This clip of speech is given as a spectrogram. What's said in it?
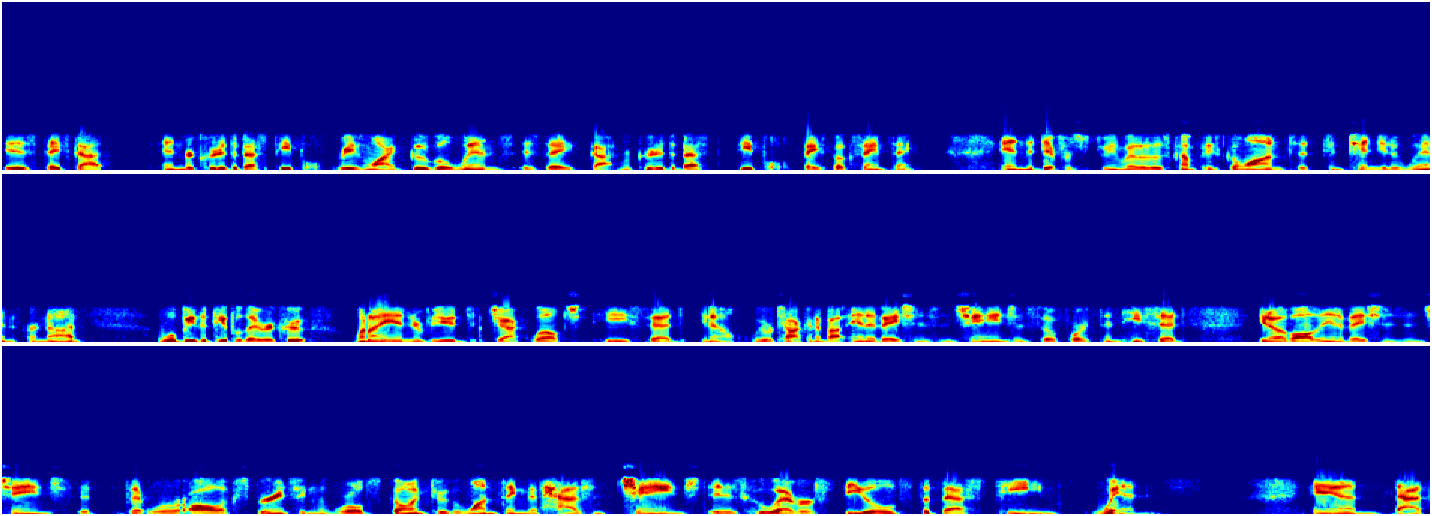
is they've got and recruited the best people. The reason why Google wins is they've got and recruited the best people. Facebook, same thing. And the difference between whether those companies go on to continue to win or not will be the people they recruit. When I interviewed Jack Welch, he said, you know, we were talking about innovations and change and so forth, and he said, you know, of all the innovations and change that, that we're all experiencing, the world's going through, the one thing that hasn't changed is whoever fields the best team wins. And that's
